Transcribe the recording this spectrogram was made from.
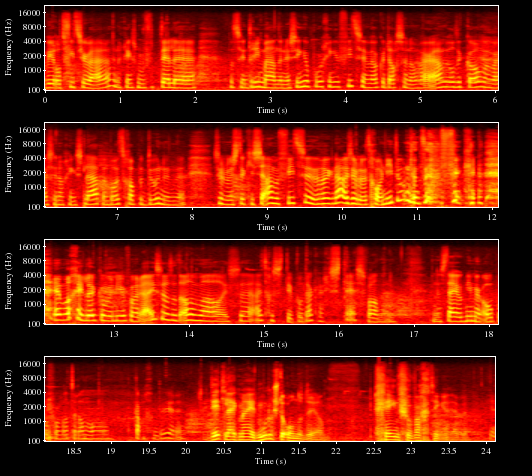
wereldfietser waren. En dan gingen ze me vertellen dat ze in drie maanden naar Singapore gingen fietsen. En welke dag ze dan waar aan wilden komen. En waar ze dan gingen slapen en boodschappen doen. En eh, zullen we een stukje samen fietsen? Dan dacht ik, nou, zullen we het gewoon niet doen? Dat vind ik helemaal geen leuke manier van reizen. Als het allemaal is eh, uitgestippeld. Daar krijg je stress van. En, en dan sta je ook niet meer open voor wat er allemaal kan gebeuren. Dit lijkt mij het moeilijkste onderdeel. Geen verwachtingen hebben. Ja.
